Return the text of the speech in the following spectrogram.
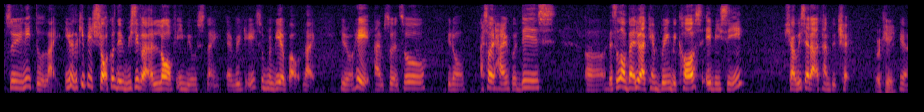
So you need to like you have to keep it short because they receive like, a lot of emails like every day. So maybe about like you know, hey, I'm so and so. You know, I saw you hiring for this. Uh, there's a lot of value I can bring because ABC. Shall we set out a time to chat? Okay. Yeah.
